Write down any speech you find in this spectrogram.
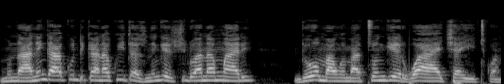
munhu anenge akundikana kuita zvinenge zvichidwa namwari ndo mamwe matongerwo aachaitwa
